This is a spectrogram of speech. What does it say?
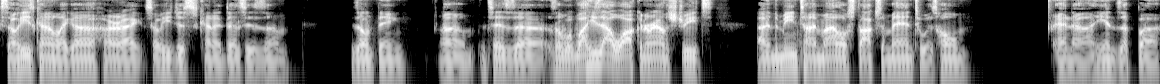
so he's kind of like, "Uh, all right." So he just kind of does his um his own thing. Um, it says, uh, so while he's out walking around the streets, uh, in the meantime, Milo stalks a man to his home, and uh, he ends up. Uh,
